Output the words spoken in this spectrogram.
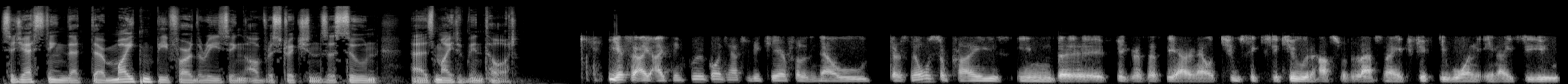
suggesting that there mightn't be further easing of restrictions as soon as might have been thought. Yes, I, I, think we're going to have to be careful now. There's no surprise in the figures as they are now 262 in hospital last night, 51 in ICU.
